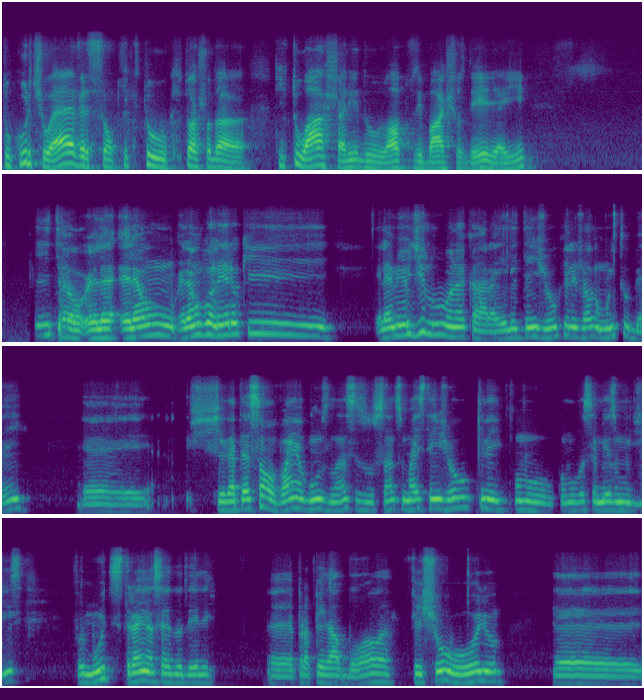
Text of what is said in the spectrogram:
tu curte o Everson? O que, que, tu, que tu achou da. O que, que tu acha ali dos altos e baixos dele aí? Então, ele é, ele é, um, ele é um goleiro que ele é meio de lua, né, cara? Ele tem jogo que ele joga muito bem. É, chega até salvar em alguns lances o Santos, mas tem jogo que, como, como você mesmo disse, foi muito estranho a saída dele é, para pegar a bola, fechou o olho. É,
